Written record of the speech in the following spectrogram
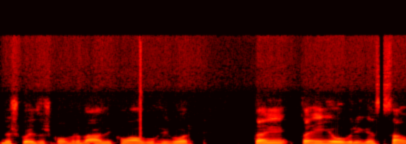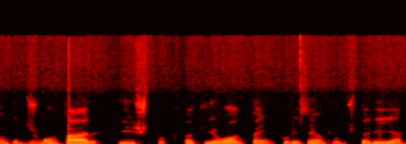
das coisas com verdade e com algum rigor têm, têm a obrigação de desmontar isto. Portanto, eu ontem, por exemplo, gostaria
